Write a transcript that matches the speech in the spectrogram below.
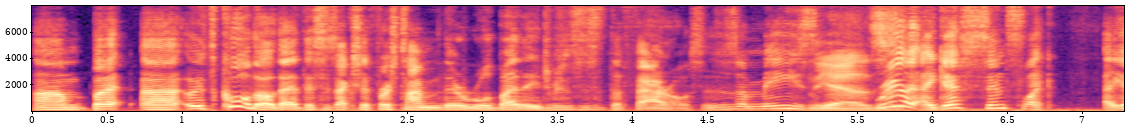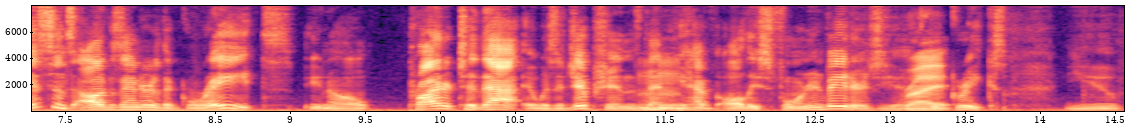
um, but uh, it's cool though that this is actually the first time they're ruled by the Egyptians. This is the pharaohs. This is amazing. Yeah, Really, I guess since like I guess since Alexander the Great, you know, prior to that it was Egyptians. Then you have all these foreign invaders. You have the Mm-hmm. Greeks. You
